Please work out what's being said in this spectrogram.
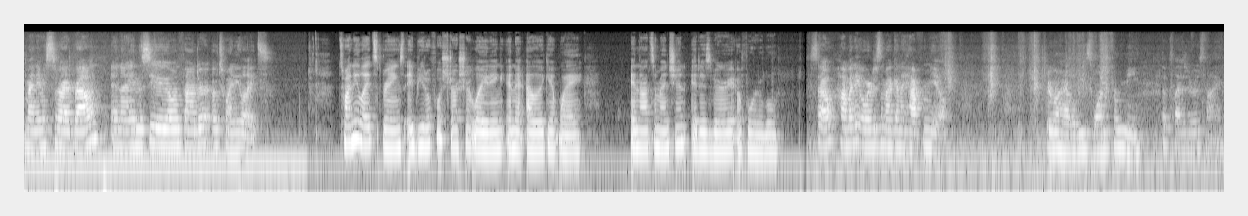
My name is Sarai Brown, and I am the CEO and founder of Twiney Lights. Twiney Lights brings a beautiful structured lighting in an elegant way, and not to mention, it is very affordable. So, how many orders am I going to have from you? You're gonna have at least one from me. The pleasure is mine.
